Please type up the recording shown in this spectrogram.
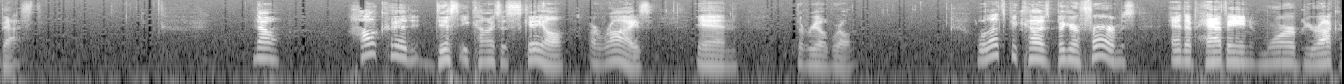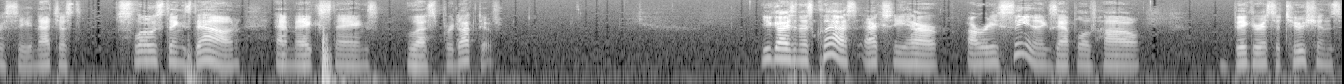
best. Now, how could diseconomies of scale arise in the real world? Well, that's because bigger firms end up having more bureaucracy, and that just slows things down and makes things less productive. You guys in this class actually are already seen an example of how bigger institutions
